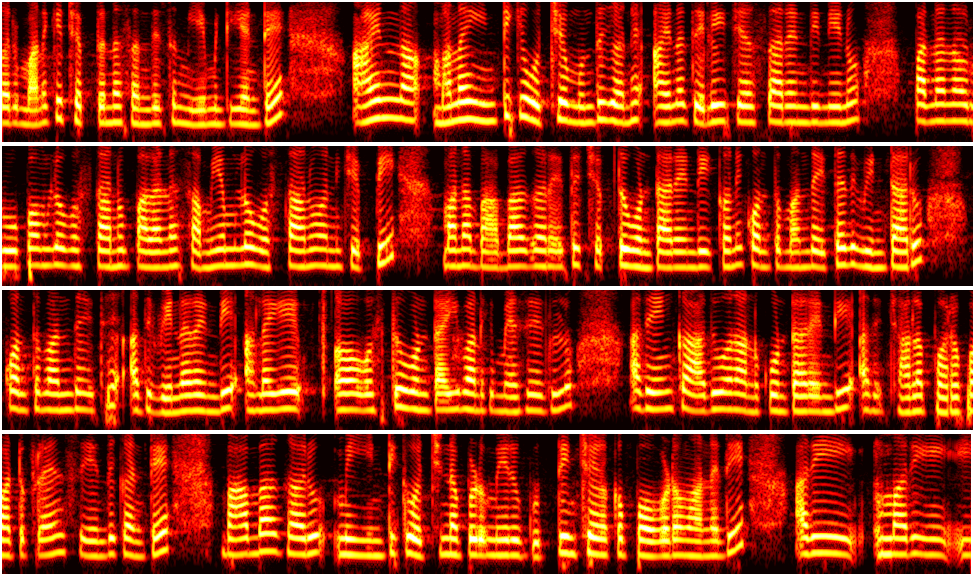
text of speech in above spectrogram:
గారు మనకి చెప్తున్న సందేశం ఏమిటి అంటే ఆయన మన ఇంటికి వచ్చే ముందుగానే ఆయన తెలియజేస్తారండి నేను పలానా రూపంలో వస్తాను పలానా సమయంలో వస్తాను అని చెప్పి మన బాబా గారు అయితే చెప్తూ ఉంటారండి. కానీ కొంతమంది అయితే అది వింటారు కొంతమంది అయితే అది వినరండి. అలాగే వస్తూ ఉంటాయి మనకి మెసేజ్లు. అదేం కాదు అని అనుకుంటారండి. అది చాలా పొరపాటు ఫ్రెండ్స్. ఎందుకంటే బాబా గారు మీ ఇంటికి వచ్చినప్పుడు మీరు గుర్తించకపోవడం అనేది అది మరి ఈ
